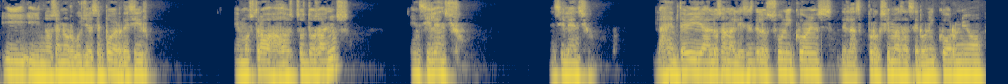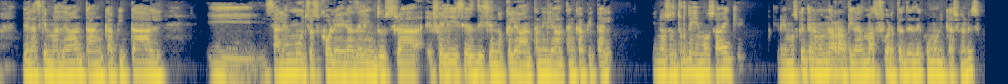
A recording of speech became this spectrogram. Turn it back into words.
Y, y nos enorgullece poder decir, hemos trabajado estos dos años en silencio, en silencio. La gente veía los análisis de los unicorns, de las próximas a ser unicornio, de las que más levantan capital, y salen muchos colegas de la industria felices diciendo que levantan y levantan capital. Y nosotros dijimos, ¿saben qué? Creemos que tenemos narrativas más fuertes desde comunicaciones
